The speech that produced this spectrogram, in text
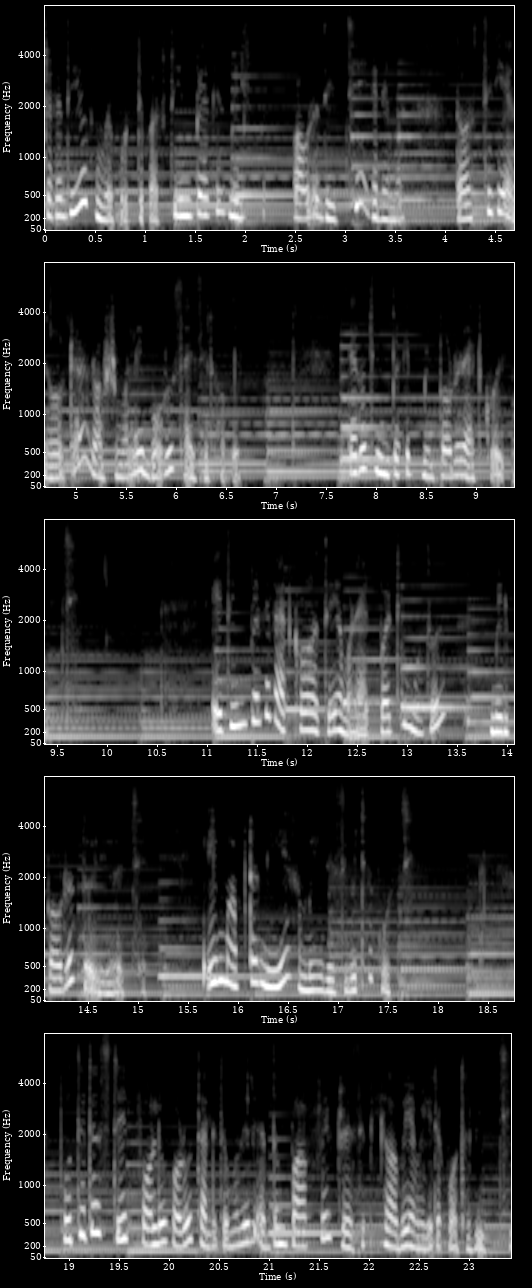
টাকা দিয়েও তোমরা করতে পারো। তিন প্যাকেট মিল্ক পাউডার দিচ্ছি, এখানে আমার দশ থেকে এগারোটা রসমালাই বড় সাইজের হবে। দেখো তিন প্যাকেট মিল্ক পাউডার অ্যাড করে দিচ্ছি। এই তিন প্যাকেট অ্যাড করাতে আমার এক বাটির মতন মিল্ক পাউডার তৈরি হয়েছে। এই মাপটা নিয়ে আমি রেসিপিটা করছি। প্রতিটা স্টেপ ফলো করো, তাহলে তোমাদের একদম পারফেক্ট রেসিপি হবে, আমি এটা কথা দিচ্ছি।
